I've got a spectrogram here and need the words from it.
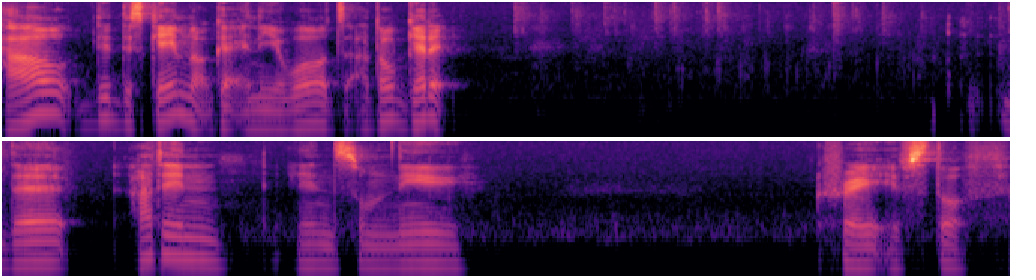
How did this game not get any awards? I don't get it. They're adding in some new creative stuff.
